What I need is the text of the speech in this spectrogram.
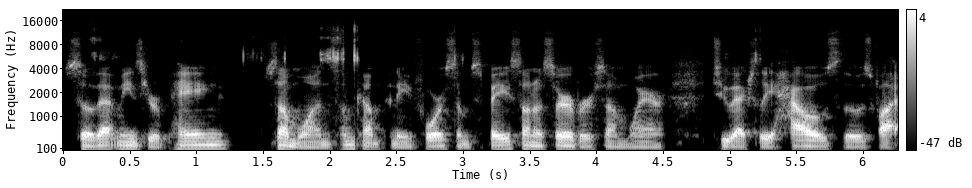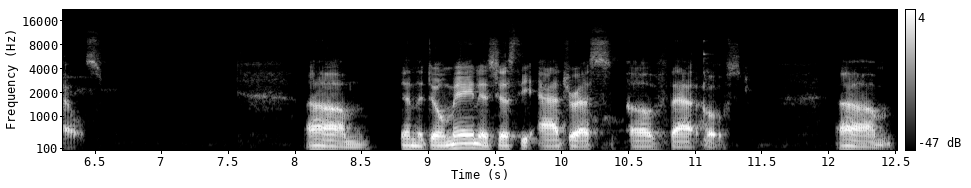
So that means you're paying someone, some company, for some space on a server somewhere to actually house those files. Um, then the domain is just the address of that host. Um,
